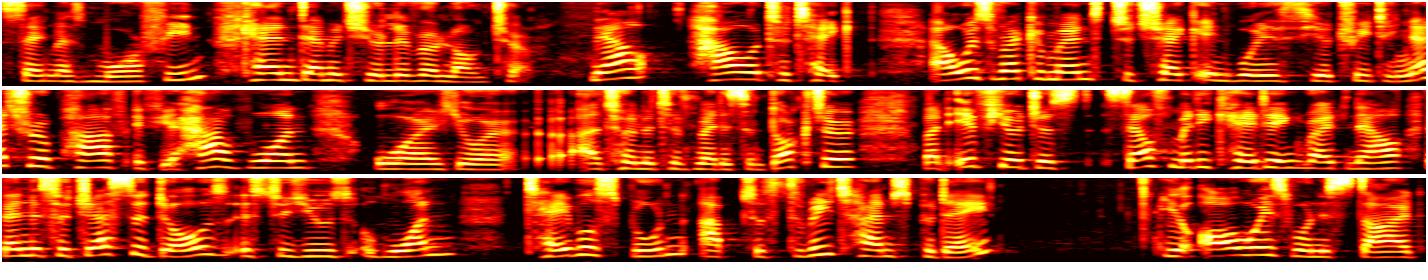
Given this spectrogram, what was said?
same as morphine, can damage your liver long term. Now, how to take it. I always recommend to check in with your treating naturopath if you have one or your alternative medicine doctor. But if you're just self medicating right now, then the suggested dose is to use one tablespoon up to three times per day you always want to start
